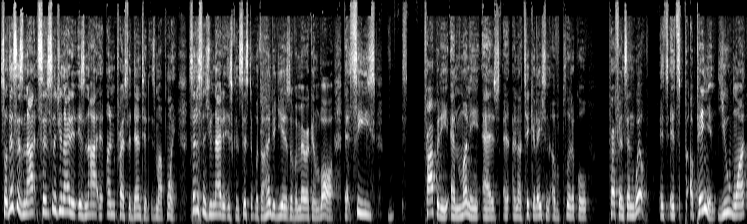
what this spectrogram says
So this is not, Citizens United is not unprecedented, is my point. Citizens United is consistent with 100 years of American law that sees property and money as an articulation of a political preference and will. It's, it's opinion. You want,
